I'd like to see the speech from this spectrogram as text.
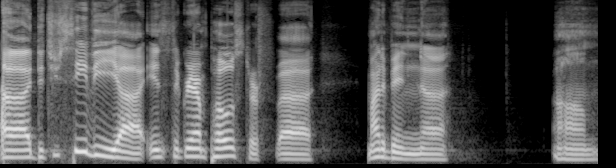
uh, did you see the uh, Instagram post or uh, might have been uh, um,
